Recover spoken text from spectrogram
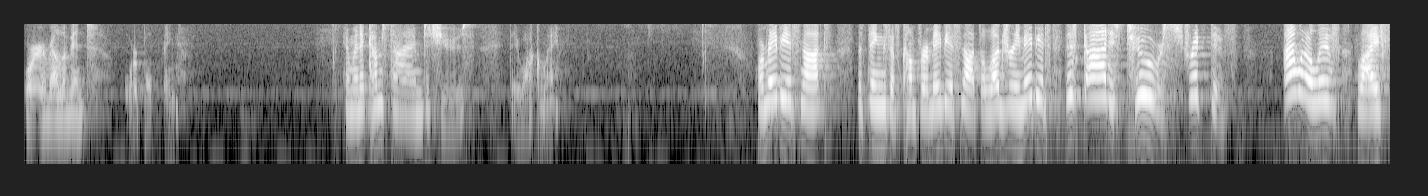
or irrelevant or boring. And when it comes time to choose, they walk away. Or maybe it's not the things of comfort. Maybe it's not the luxury. Maybe it's this God is too restrictive. I want to live life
